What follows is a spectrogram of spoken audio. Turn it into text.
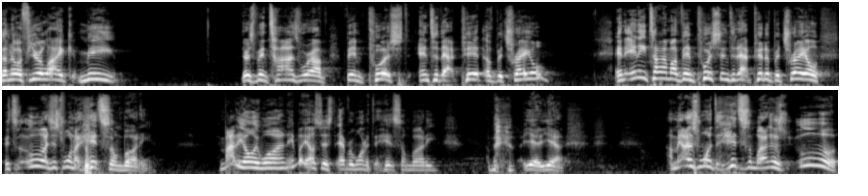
I know if you're like me, there's been times where I've been pushed into that pit of betrayal. And anytime I've been pushed into that pit of betrayal, it's, oh, I just want to hit somebody. Am I the only one? Anybody else just ever wanted to hit somebody? Yeah, yeah. I mean, I just wanted to hit somebody. I just, ugh.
